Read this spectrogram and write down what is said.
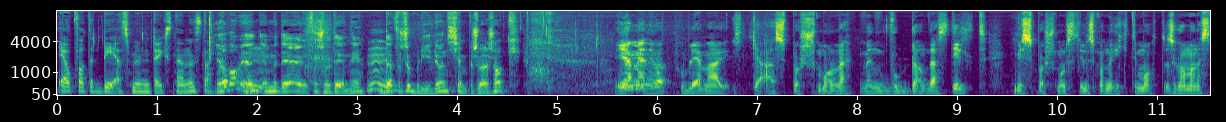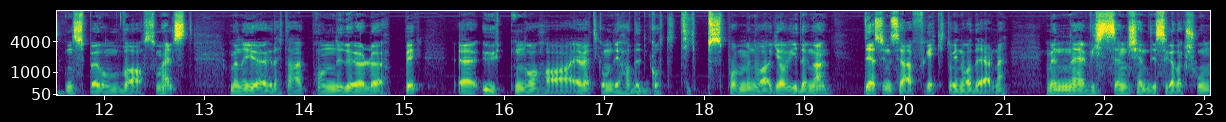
jeg oppfatter det som underteksten hennes. da. Ja da, jeg, men Det er jeg jo for så vidt enig i. Mm. Derfor så blir det jo en kjempesvær sak. Jeg mener jo at problemet her ikke er spørsmålet, men hvordan det er stilt. Hvis spørsmål stilles på en riktig måte, så kan man nesten spørre om hva som helst. Men å gjøre dette her på en rød løper uh, uten å ha Jeg vet ikke om de hadde et godt tips på om hun var gravid engang. Det syns jeg er frekt og invaderende. Men uh, hvis en kjendisredaksjon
